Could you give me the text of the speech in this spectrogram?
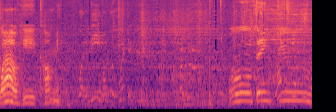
Wow, he caught me. Oh, thank you.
